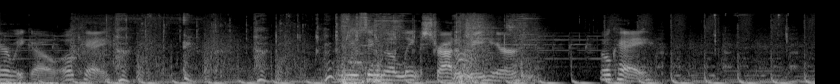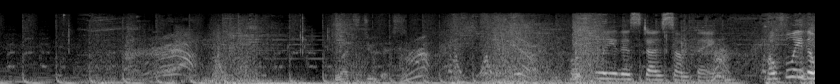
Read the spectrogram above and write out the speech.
There we go. Okay. I'm using the link strategy here. Okay. Let's do this. Hopefully this does something. Hopefully the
